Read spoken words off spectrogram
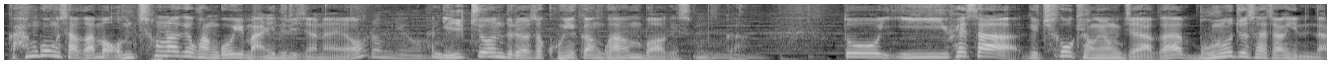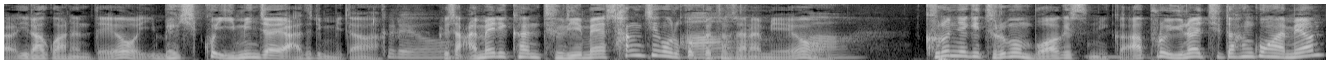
그러니까 항공사가 뭐 엄청나게 광고비 많이 들이잖아요. 그럼요. 한 1조 원 들여서 공익 광고하면 뭐 하겠습니까? 음. 또 이 회사 그 최고 경영자가 문호주 사장이라고 하는데요. 이 멕시코 이민자의 아들입니다. 그래요. 그래서 아메리칸 드림의 상징으로 꼽혔던 아, 사람이에요. 아, 그런 얘기 들으면 뭐 하겠습니까? 앞으로 유나이티드 항공하면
